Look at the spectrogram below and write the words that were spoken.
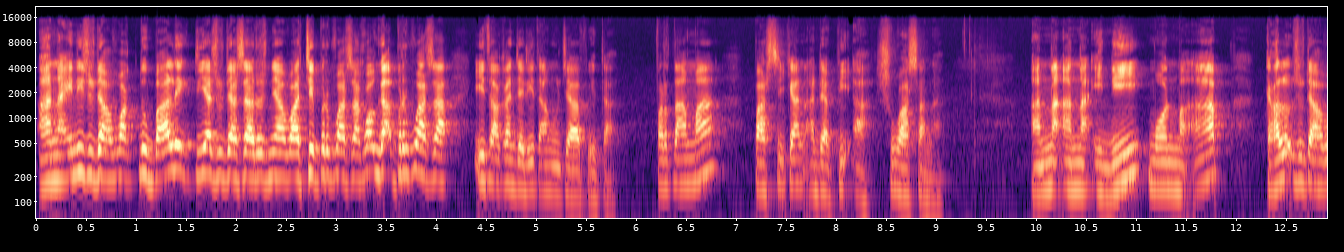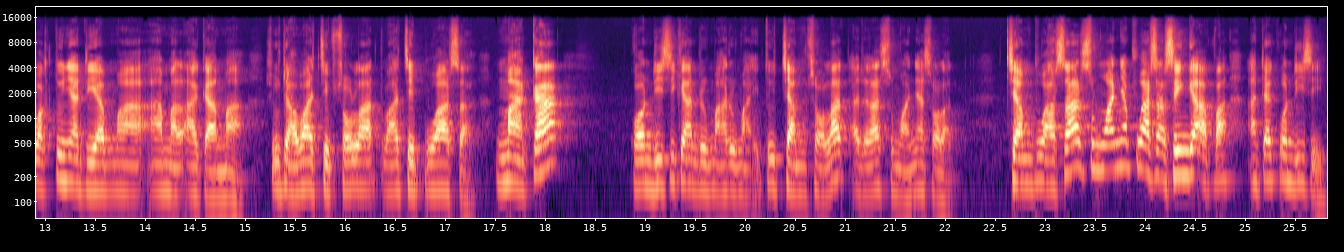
anak ini sudah waktu balik, dia sudah seharusnya wajib berpuasa, kok nggak berpuasa, itu akan jadi tanggung jawab kita. Pertama, pastikan ada bi'ah, suasana anak-anak ini mohon maaf kalau sudah waktunya dia amal agama, sudah wajib sholat, wajib puasa, maka kondisikan rumah-rumah itu jam sholat adalah semuanya sholat. Jam puasa semuanya puasa, sehingga apa? Ada kondisi.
